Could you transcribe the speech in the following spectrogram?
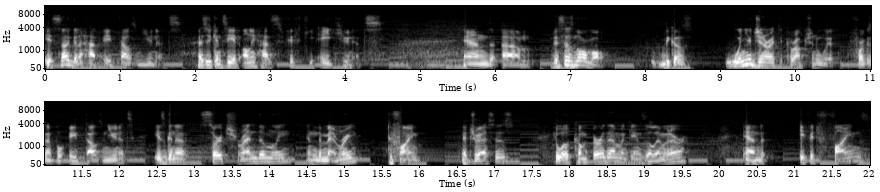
it's not going to have 8,000 units. As you can see, it only has 58 units. And um, this is normal because when you generate a corruption with, for example, 8,000 units, it's going to search randomly in the memory to find addresses. It will compare them against the limiter. And if it finds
